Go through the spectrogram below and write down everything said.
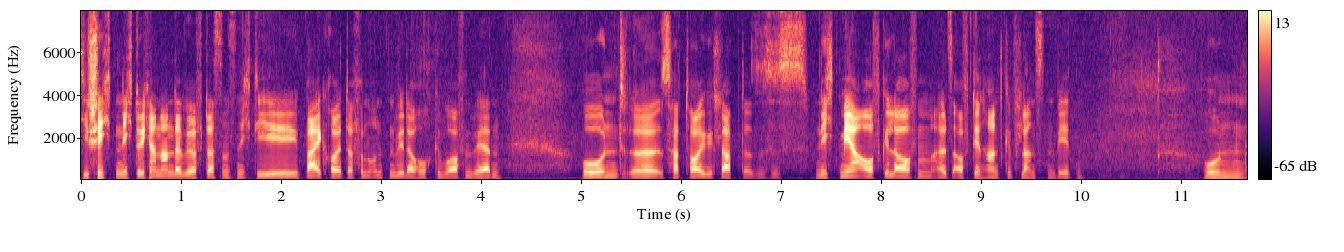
die Schichten nicht durcheinander wirft, dass uns nicht die Beikräuter von unten wieder hochgeworfen werden. Und äh, es hat toll geklappt. Also es ist nicht mehr aufgelaufen als auf den handgepflanzten Beeten. Und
